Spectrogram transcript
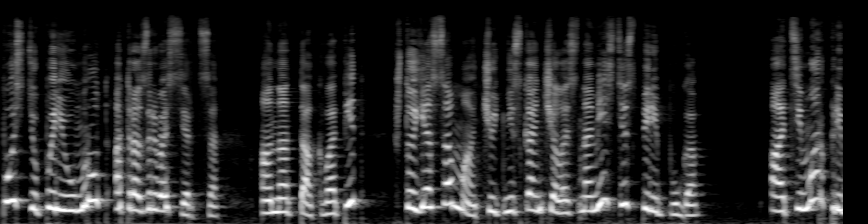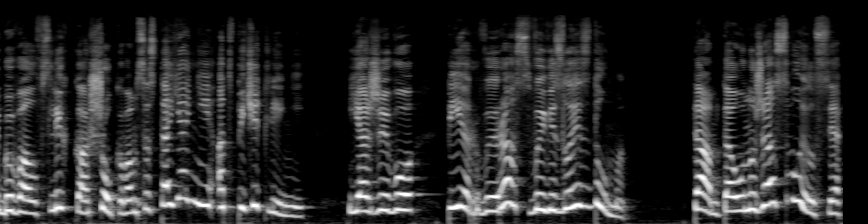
Пусть упыри умрут от разрыва сердца. Она так вопит, что я сама чуть не скончалась на месте с перепуга. А Тимар пребывал в слегка шоковом состоянии от впечатлений. Я же его первый раз вывезла из дома. Там-то он уже освоился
